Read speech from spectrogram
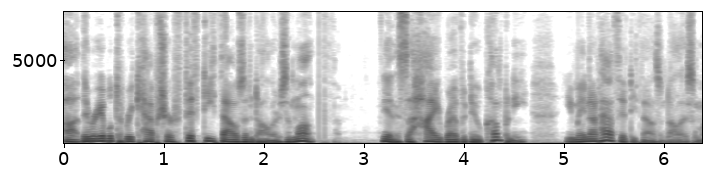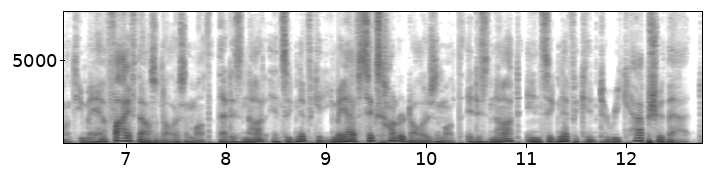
uh, they were able to recapture $50,000 a month. Again, this is a high revenue company. You may not have $50,000 a month. You may have $5,000 a month. That is not insignificant. You may have $600 a month. It is not insignificant to recapture that.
